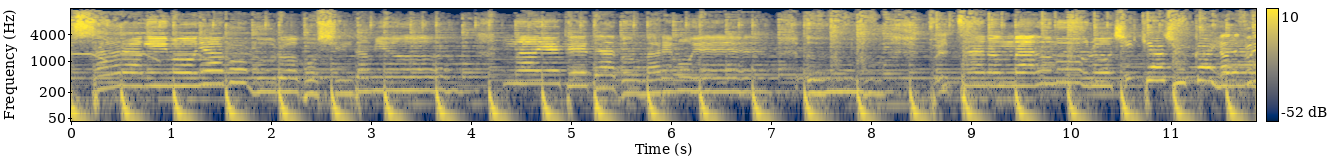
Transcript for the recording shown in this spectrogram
사랑이 뭐 냐고 물어보신다면 나의 대답은 말해, 뭐 해? 음, 불타는 마음으로 지켜줄 거야.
